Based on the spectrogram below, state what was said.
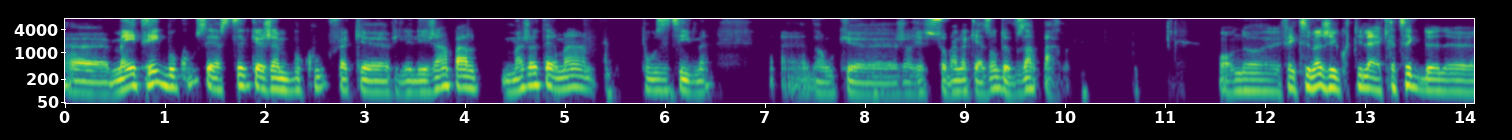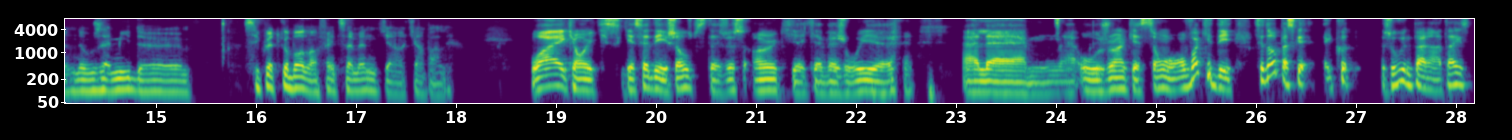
euh, m'intrigue beaucoup. C'est un style que j'aime beaucoup. Fait que les, gens parlent majoritairement positivement. donc, j'aurai sûrement l'occasion de vous en parler. On a effectivement, j'ai écouté la critique de, nos amis de Secret Cobalt en fin de semaine qui en, qui en parlaient. Ouais, qui, ont, essaient des choses, puis c'était juste un qui, avait joué euh, à la, au jeu en question. On voit qu'il y a des. C'est drôle parce que, écoute, j'ouvre une parenthèse.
